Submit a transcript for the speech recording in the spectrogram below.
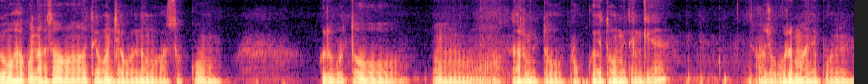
요 하고 나서 대원작으로 넘어갔었고 그리고 또 어, 나름 또 복구에 도움이 된 게 아주 오랜만에 보는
